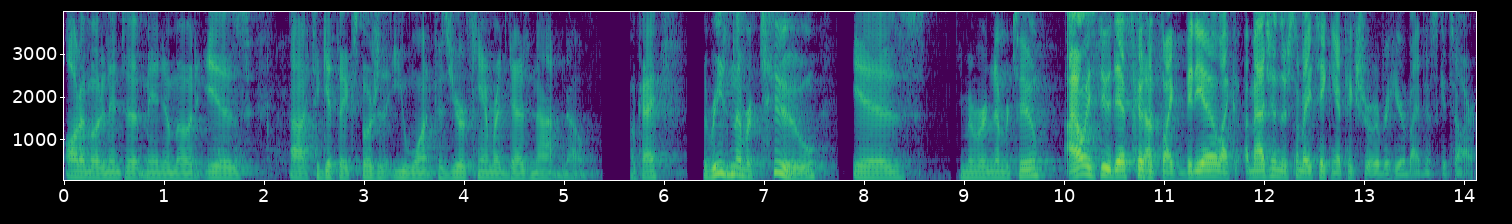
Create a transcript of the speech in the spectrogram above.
auto mode and into manual mode is uh, to get the exposure that you want because your camera does not know. Okay. The reason number two is you remember number two? I always do this because Yep. it's like video. Like imagine there's somebody taking a picture over here by this guitar.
